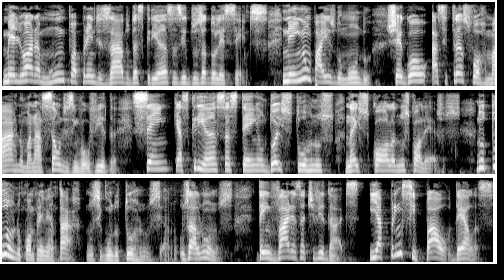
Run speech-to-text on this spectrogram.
melhora muito o aprendizado das crianças e dos adolescentes. Nenhum país do mundo chegou a se transformar numa nação desenvolvida sem que as crianças tenham dois turnos na escola, nos colégios. No turno complementar, no segundo turno, Luciano, os alunos têm várias atividades e a principal delas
